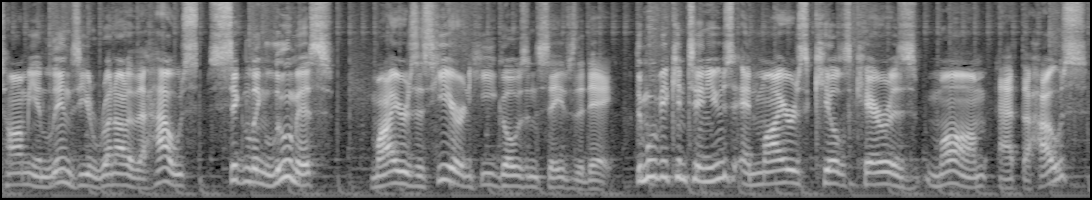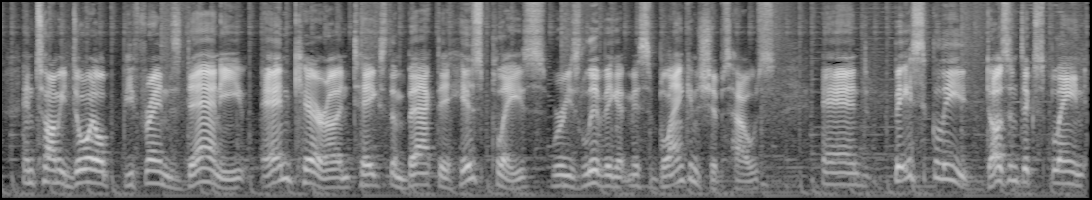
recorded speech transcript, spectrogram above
Tommy and Lindsey run out of the house, signaling Loomis Myers is here, and he goes and saves the day. The movie continues, and Myers kills Kara's mom at the house and Tommy Doyle befriends Danny and Kara and takes them back to his place where he's living at Miss Blankenship's house and basically doesn't explain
